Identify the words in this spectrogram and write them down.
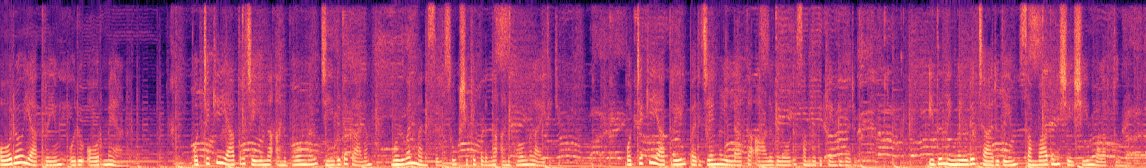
ഓരോ യാത്രയും ഒരു ഓർമ്മയാണ്. ഒറ്റയ്ക്ക് യാത്ര ചെയ്യുന്ന അനുഭവങ്ങൾ ജീവിതകാലം മുഴുവൻ മനസ്സിൽ സൂക്ഷിക്കപ്പെടുന്ന അനുഭവങ്ങളായിരിക്കും. ഒറ്റയ്ക്ക് യാത്രയിൽ പരിചയങ്ങളില്ലാത്ത ആളുകളോട് സംവദിക്കേണ്ടി വരും. ഇത് നിങ്ങളുടെ ചാരുതയും സംവാദനശേഷിയും വളർത്തുന്നു.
